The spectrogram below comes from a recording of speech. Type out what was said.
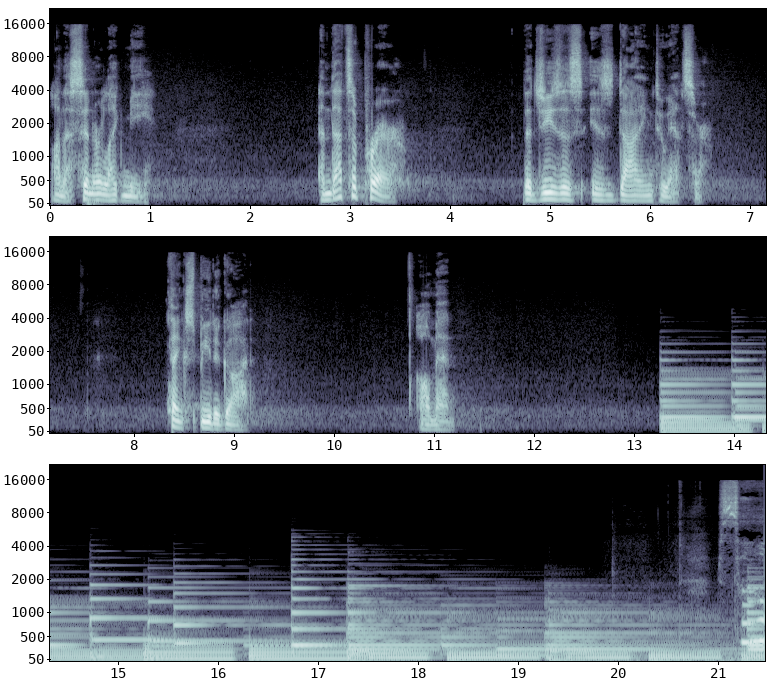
on a sinner like me. And that's a prayer that Jesus is dying to answer. Thanks be to God. Amen. so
